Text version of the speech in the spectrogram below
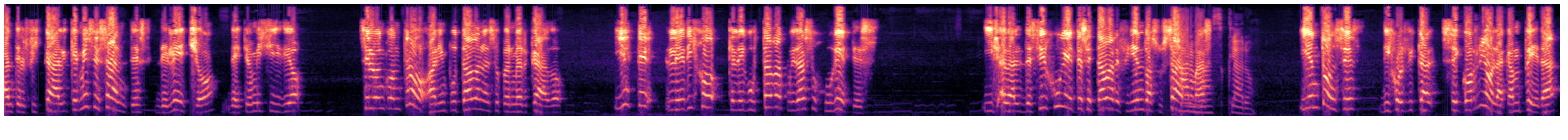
ante el fiscal que meses antes del hecho de este homicidio se lo encontró al imputado en el supermercado y este le dijo que le gustaba cuidar sus juguetes. Y al decir juguetes se estaba refiriendo a sus armas. armas claro. Y entonces, dijo el fiscal, se corrió la campera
